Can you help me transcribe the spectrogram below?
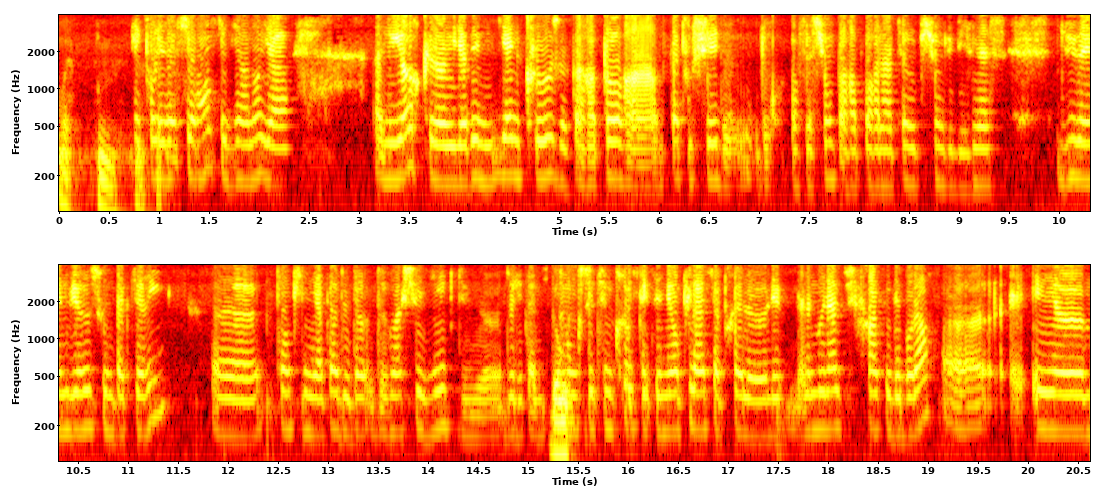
Ouais. Mhm. Et pour les assurances, eh bien non, il y a à New York, euh, il y avait une, il y a une clause par rapport à pas toucher de, de compensation par rapport à l'interruption du business dû à un virus ou une bactérie. Euh, tant qu'il n'y a pas de dommage physique du, euh, de l'établissement. Donc c'est une clause qui a été mise en place après le, les, la menace du FRAC et d'Ebola. Euh, et, euh,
